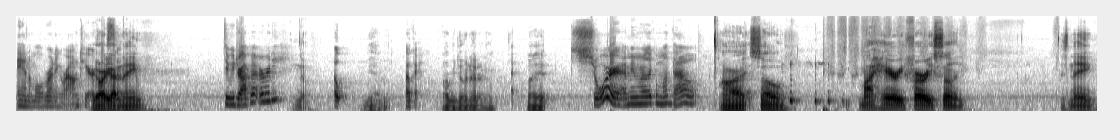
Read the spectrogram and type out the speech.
animal running around here. You already got a name? Did we drop it already? No. Oh, We haven't. okay. Are we doing that or no? Not yet. Sure. I mean, we're like a month out. All right. So My hairy, furry son. His name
